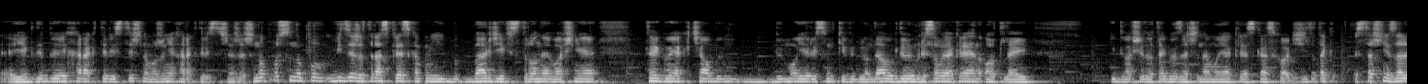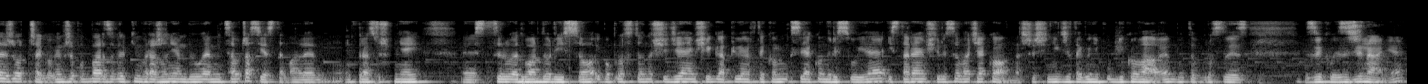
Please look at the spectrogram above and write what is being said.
jak gdyby charakterystyczne, może nie charakterystyczne rzeczy. No po prostu no, po, widzę, że teraz kreska mi bardziej w stronę właśnie tego, jak chciałbym, by moje rysunki wyglądały, gdybym rysował jak Ryan Otley, i właśnie do tego zaczyna moja kreska schodzić. I to tak strasznie zależy od czego. Wiem, że pod bardzo wielkim wrażeniem byłem i cały czas jestem, ale teraz już mniej e, z stylu Eduardo Risso i po prostu no, siedziałem się, gapiłem w te komiksy, jak on rysuje i starałem się rysować jak on. Na szczęście nigdzie tego nie publikowałem, bo to po prostu jest zwykłe zżynanie,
